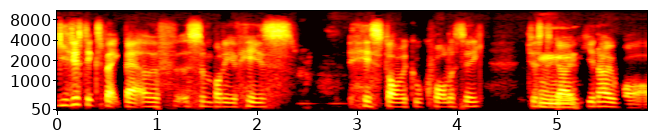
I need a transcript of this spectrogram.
you just expect better of somebody of his historical quality just to mm. go you know what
